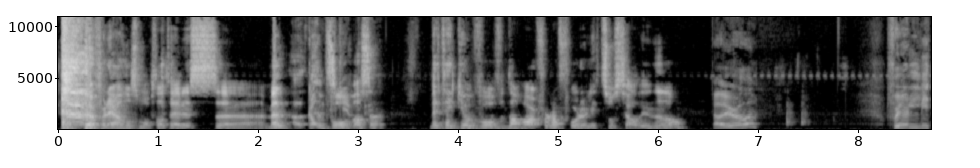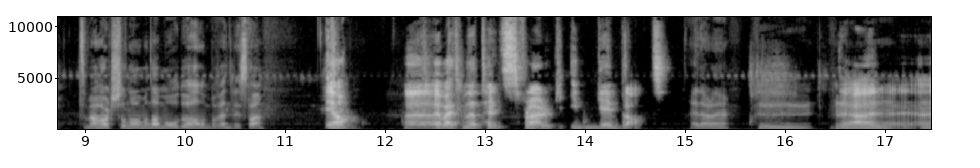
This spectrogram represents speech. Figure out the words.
for det er noe som oppdateres. Uh, men uh. WoW, altså Jeg tenker jo WoW, da for da får du litt sosiale inne nå. ja, det gjør det. Får jo litt med Heartstone nå, men da må du ha dem på ventelista. Ja. Jeg veit ikke om det tels, for da er det jo ikke in game-prat. Nei, det er det. Hmm. Det er, eh,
